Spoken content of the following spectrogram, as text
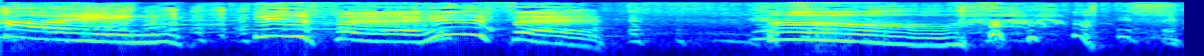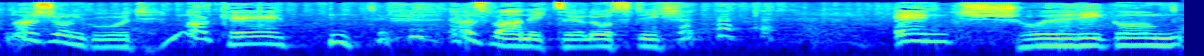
nein! Hilfe! Hilfe! Oh. Na schon gut. Okay. Das war nicht sehr lustig. Entschuldigung,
